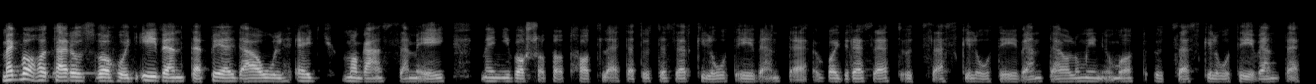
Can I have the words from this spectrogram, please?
Meg van határozva, hogy évente például egy magánszemély mennyi vasat adhat le, tehát 5000 kilót évente, vagy rezet 500 kilót évente, alumíniumot 500 kilót évente.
